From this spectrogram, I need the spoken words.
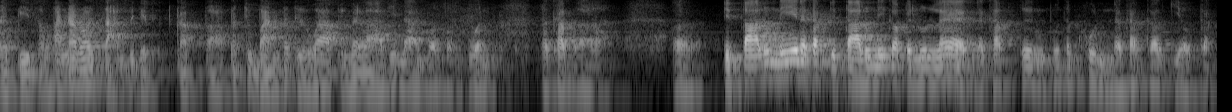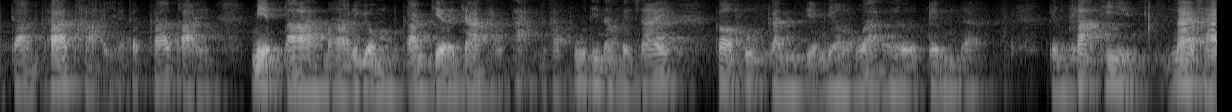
ในปี 2531 กับปัจจุบันก็ถือว่าเป็นเวลาที่นานพอสมควรนะครับ ปิดตารุ่นนี้นะครับ ปิดตารุ่นนี้ก็เป็นรุ่นแรกนะครับ ซึ่งพุทธคุณนะครับก็เกี่ยวกับการค้าขายนะครับ ค้าขายเมตตามหานิยม การเจรจาต่างๆนะครับ ผู้ที่นำไปใช้ก็พูดกันเสียงเดียวว่าเออเป็นเป็นพระที่น่าใช้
